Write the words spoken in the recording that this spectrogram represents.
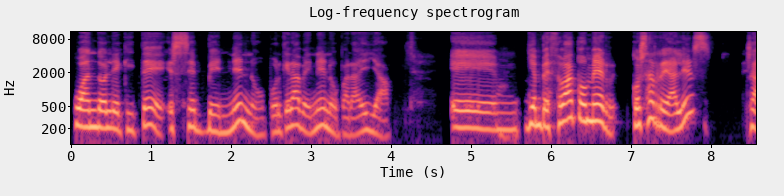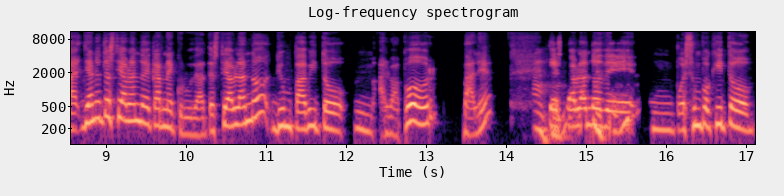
cuando le quité ese veneno, porque era veneno para ella, em, y empezó a comer cosas reales, O sea, ya no te estoy hablando de carne cruda, te estoy hablando de un pavito, mm, al vapor, ¿vale? Te estoy hablando de, mm, pues, un poquito,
